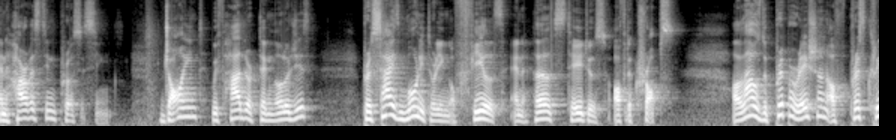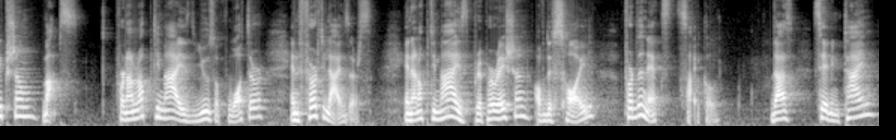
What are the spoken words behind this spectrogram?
and harvesting processing. Joined with other technologies, precise monitoring of fields and health status of the crops allows the preparation of prescription maps for an optimized use of water and fertilizers and an optimized preparation of the soil for the next cycle, thus saving time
